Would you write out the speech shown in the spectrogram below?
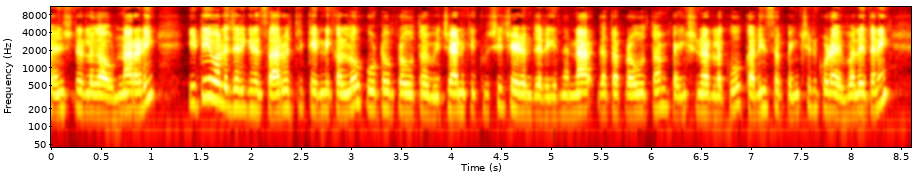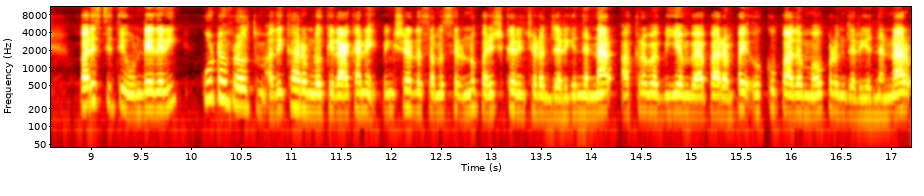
పెన్షనర్లుగా ఉన్నారని ఇటీవల జరిగిన సార్వత్రిక ఎన్నికల్లో కూటమి ప్రభుత్వం విజయానికి కృషి చేయడం జరిగిందన్నారు. గత ప్రభుత్వం పెన్షనర్లకు కనీస పెన్షన్ కూడా ఇవ్వలేదని పరిస్థితి ఉండేదని కూటమి ప్రభుత్వం అధికారంలోకి రాగానే పెన్షనర్ల సమస్యలను పరిష్కరించడం జరిగిందన్నారు. అక్రమ బియ్యం వ్యాపారంపై ఉక్కుపాదం మోపడం జరిగిందన్నారు.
